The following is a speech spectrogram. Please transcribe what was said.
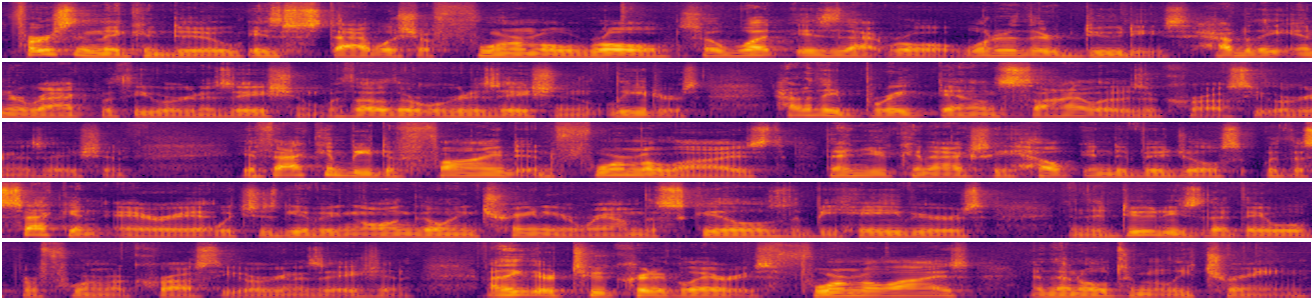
First thing they can do is establish a formal role. So, what is that role? What are their duties? How do they interact with the organization, with other organization leaders? How do they break down silos across the organization? If that can be defined and formalized, then you can actually help individuals with the second area, which is giving ongoing training around the skills, the behaviors, and the duties that they will perform across the organization. I think there are two critical areas formalize and then ultimately train.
